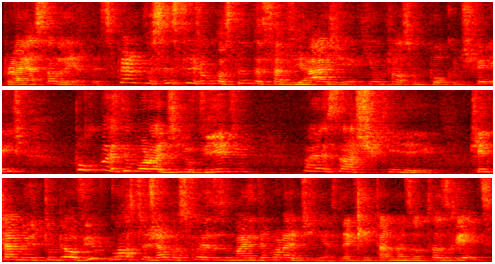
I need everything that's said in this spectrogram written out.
para essa letra. Espero que vocês estejam gostando dessa viagem aqui, um troço um pouco diferente, um pouco mais demoradinho o vídeo, mas acho que quem está no YouTube ao vivo gosta já das coisas mais demoradinhas, né? Quem está nas outras redes,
